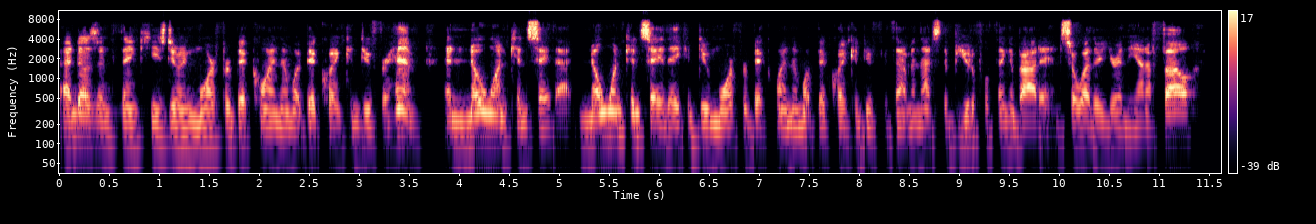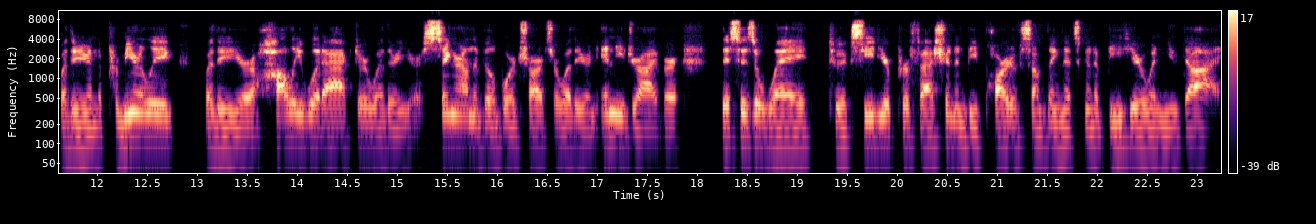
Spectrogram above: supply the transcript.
Ed doesn't think he's doing more for Bitcoin than what Bitcoin can do for him. And no one can say that. No one can say they can do more for Bitcoin than what Bitcoin can do for them. And that's the beautiful thing about it. And so, whether you're in the NFL, whether you're in the Premier League, whether you're a Hollywood actor, whether you're a singer on the Billboard charts, or whether you're an Indy driver, this is a way to exceed your profession and be part of something that's going to be here when you die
